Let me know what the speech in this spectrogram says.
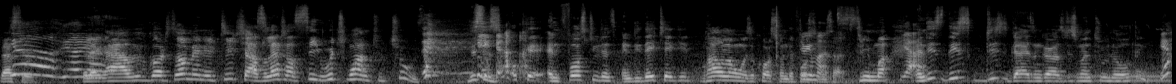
That's yeah, it. yeah, yeah. Like, ah, we've got so many teachers. Let us see which one to choose. This is Yeah. Okay. And four students. And did they take it? How long was the course when the Three months. had? Three months. Yeah. And these these these guys and girls just went through the whole thing. Yeah,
